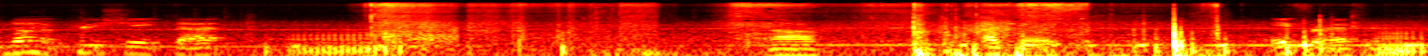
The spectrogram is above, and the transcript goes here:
I don't appreciate that. Uh, okay. A for effort.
